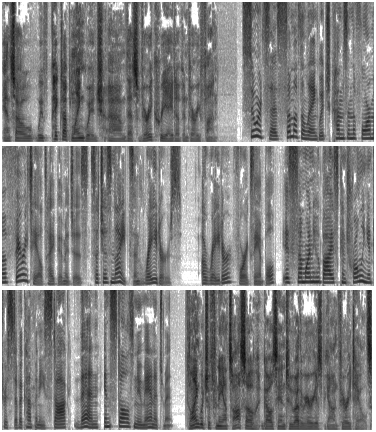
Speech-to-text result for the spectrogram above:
And so we've picked up language um, that's very creative and very fun. Seward says some of the language comes in the form of fairy tale type images, such as knights and raiders. A raider, for example, is someone who buys controlling interest of a company's stock, then installs new management. The language of finance also goes into other areas beyond fairy tales.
